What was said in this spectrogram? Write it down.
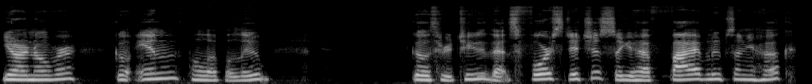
Yarn over, go in, pull up a loop, go through two. That's four stitches. So you have five loops on your hook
